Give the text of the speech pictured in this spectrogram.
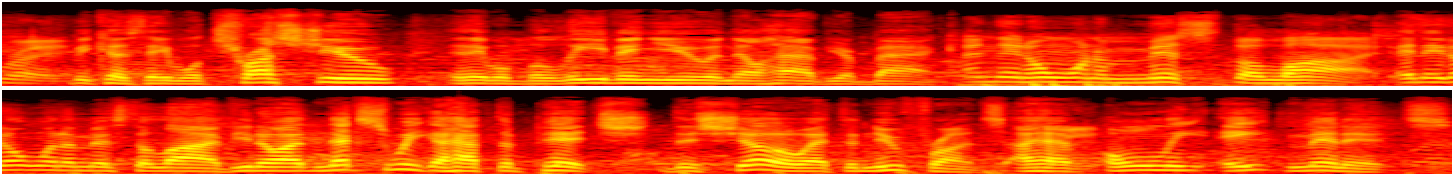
Right. Because they will trust you, and they will believe in you, and they'll have your back. And they don't want to miss the live. And they don't want to miss the live. You know, next week I have to pitch this show at the New Fronts. I have Right. only eight minutes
